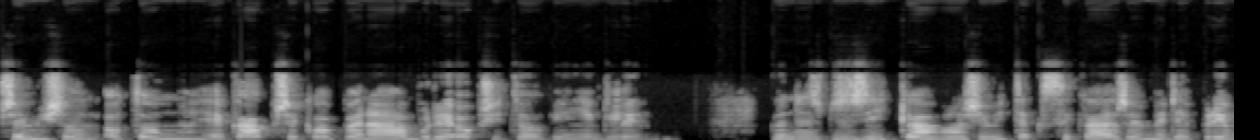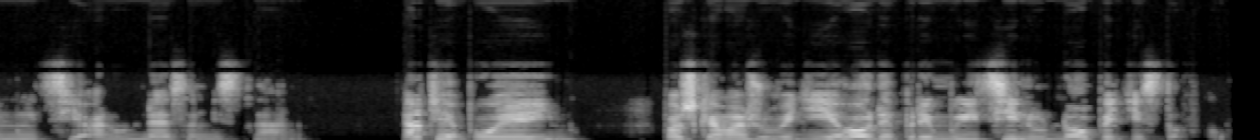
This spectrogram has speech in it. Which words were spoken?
Přemýšlel o tom, jaká překvapená bude o přítelkyni Glyn. Glyn vždy říkávala, že být taxikářem je deprimující a nudné zaměstnání. Já tě pojejím. Počkám, až uvidí jeho deprimující nudnou pětistovku.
